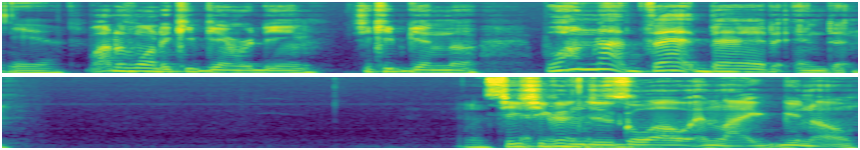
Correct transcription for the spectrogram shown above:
Yeah, Why does Wanda keep getting redeemed? She keep getting the well, I'm not that bad ending. She she couldn't just go out and like you know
